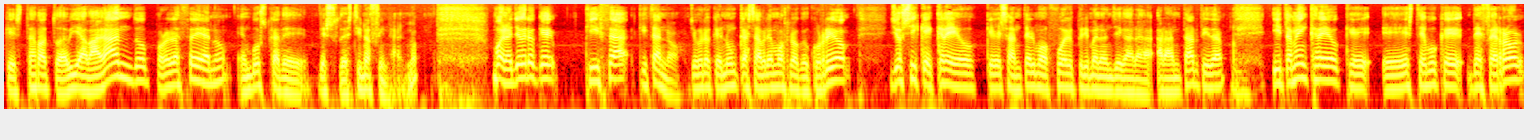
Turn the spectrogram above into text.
que estaba todavía vagando por el océano en busca de, de su destino final. ¿no? Bueno, yo creo que Quizá, quizá no. Yo creo que nunca sabremos lo que ocurrió. Yo sí que creo que San Telmo fue el primero en llegar a, la Antártida. Y también creo que eh, este buque de Ferrol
